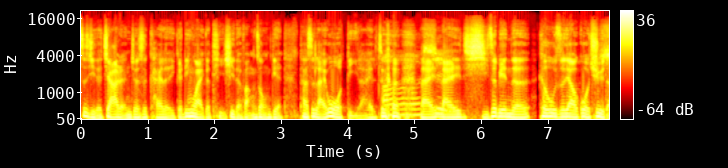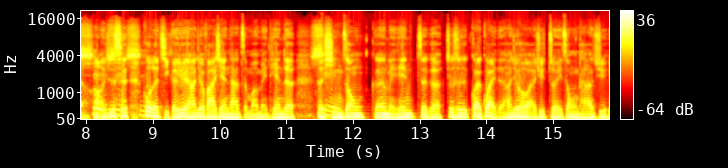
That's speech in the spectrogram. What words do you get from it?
自己的家人就是开了一个另外一个体系的房仲店，他是来卧底来这个 来来洗这边的客户资料过去的，哦，就是过了几个月，他就发现他怎么每天的的行踪跟每天这个就是。怪怪的，他就后来去追踪他去，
